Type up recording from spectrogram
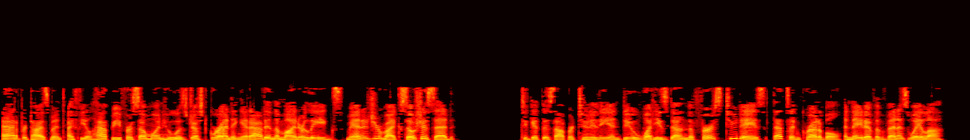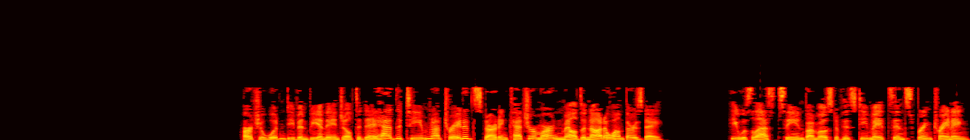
Advertisement, I feel happy for someone who was just grinding it out in the minor leagues, manager Mike Scioscia said. To get this opportunity and do what he's done the first two days, that's incredible, a native of Venezuela. Arcia wouldn't even be an Angel today had the team not traded starting catcher Martin Maldonado on Thursday. He was last seen by most of his teammates in spring training.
